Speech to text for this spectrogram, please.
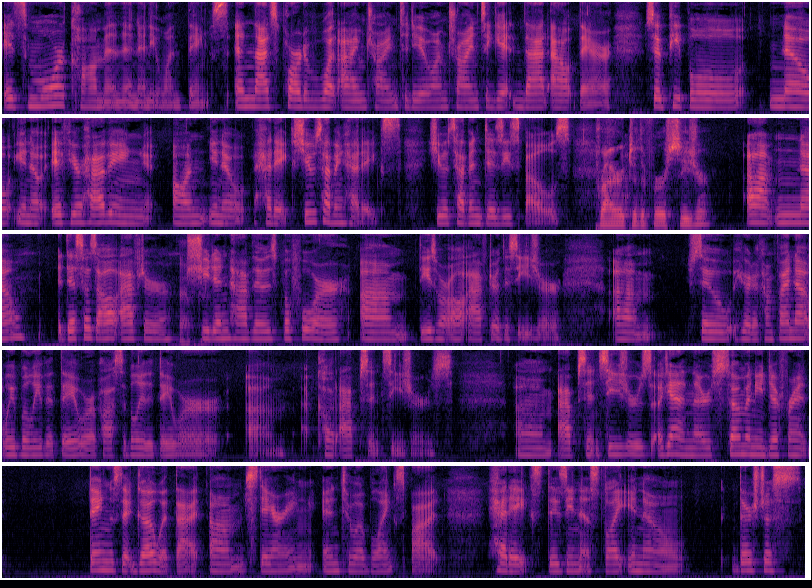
it's more common than anyone thinks. And that's part of what i'm trying to do. I'm trying to get that out there so people know you know if you're having on you know headaches she was having headaches she was having dizzy spells Prior to the first seizure? um, no, this was all after. She didn't have those before. Um, these were all after the seizure. Um, so here to come find out, we believe that they were a possibility that they were um, called absent seizures. Um, absent seizures. Again, there's so many different things that go with that. Um, staring into a blank spot, headaches, dizziness. Like you know, there's just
